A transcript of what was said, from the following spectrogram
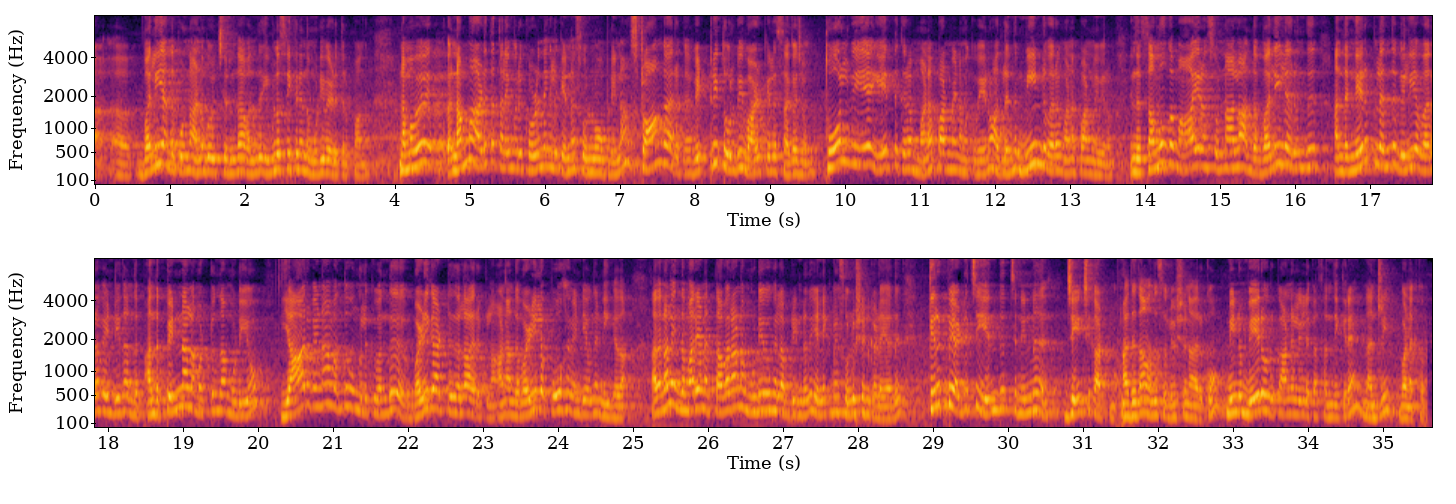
வலி அந்த பொண்ணு அனுபவிச்சிருந்தா வந்து இவ்வளோ சீக்கிரம் இந்த முடிவை எடுத்திருப்பாங்க. நம்மவே நம்ம அடுத்த தலைமுறை குழந்தைங்களுக்கு என்ன சொல்லணும் அப்படின்னா ஸ்ட்ராங்காக இருக்க வெற்றி தோல்வி வாழ்க்கையில் சகஜம். தோல்வியை ஏற்றுக்கிற மனப்பான்மை நமக்கு வேணும். அதுலேருந்து மீண்டு வர மனப்பான்மை வேணும். இந்த சமூகம் ஆயிரம் சொன்னாலும் அந்த வலியிலேருந்து அந்த நெருப்புலேருந்து வெளியே வர வேண்டியது அந்த அந்த பெண்ணால் மட்டும்தான் முடியும். யார் வேணால் வந்து உங்களுக்கு வந்து வழிகாட்டுதலாக இருக்கலாம். ஆனால் அந்த வழியில் போக வேண்டியவங்க நீங்கள் தான் அதனால் இந்த மாதிரியான தவறான முடிவுகள் அப்படின்றது என்றைக்குமே சொல்யூஷன் கிடையாது. திருப்பி அடித்து எந்திரிச்சு நின்று ஜெயிச்சு காட்டணும். அதுதான் வந்து சொல்யூஷனாக இருக்கும். மீண்டும் வேறொரு காணொலியில் சந்திக்கிறேன். நன்றி வணக்கம்.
